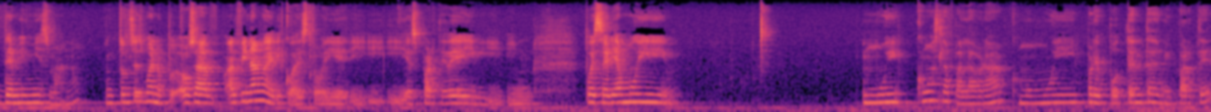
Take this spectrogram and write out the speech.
de mí misma, ¿no? Entonces, bueno, o sea, al final me dedico a esto y, es parte de, y, pues sería muy, muy, ¿cómo es la palabra? Como muy prepotente de mi parte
